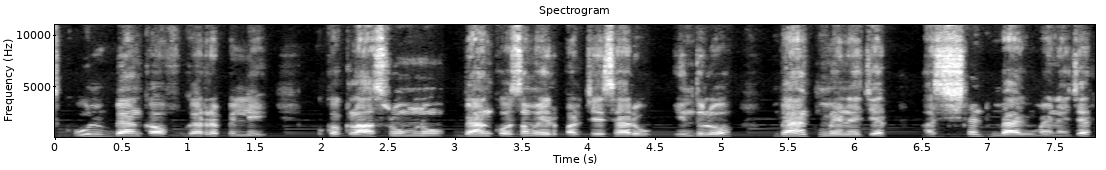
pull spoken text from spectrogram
స్కూల్ బ్యాంక్ ఆఫ్ గర్రపల్లి ఒక క్లాస్ రూమ్ను బ్యాంక్ కోసం ఏర్పాటు చేశారు. ఇందులో bank manager assistant bank manager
